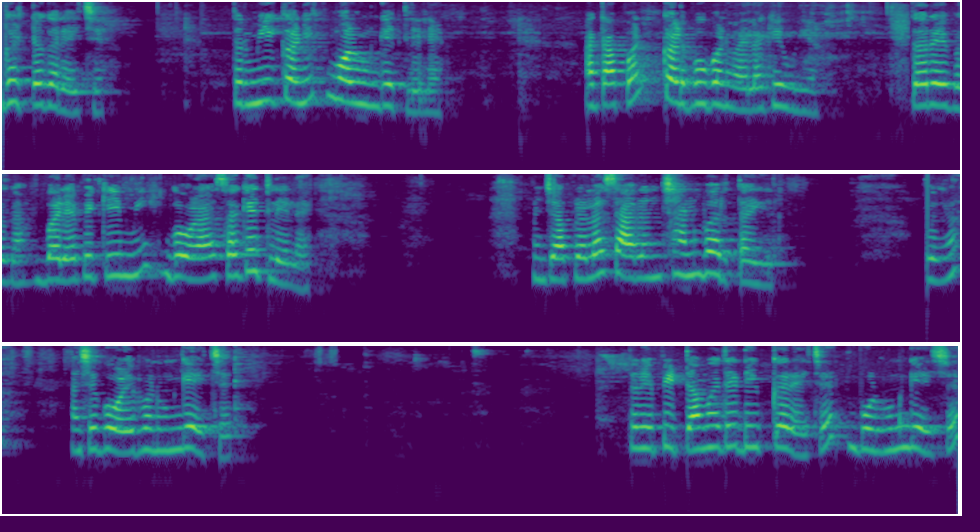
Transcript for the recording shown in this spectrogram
घट्ट करायची तर मी कणिक मळून घेतलेली आहे. आता आपण कडबू बनवायला घेऊया. तर हे बघा बऱ्यापैकी मी गोळा असा घेतलेला आहे. म्हणजे आपल्याला सारण छान भरता येईल. बघा असे गोळे बनवून घ्यायचे तर हे पिठामध्ये डीप करायचे बुडवून घ्यायचे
